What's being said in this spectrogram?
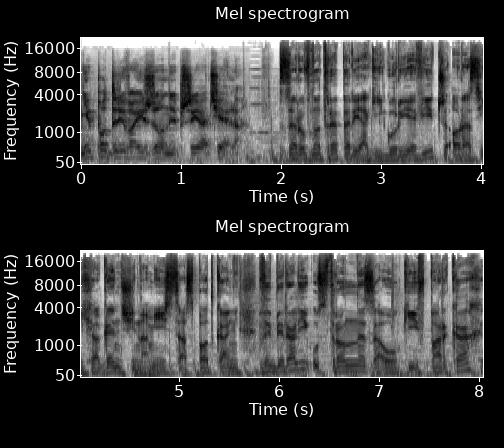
nie podrywaj żony przyjaciela. Zarówno Trepper, jak i Gurjewicz oraz ich agenci na miejsca spotkań wybierali ustronne zaułki w parkach,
